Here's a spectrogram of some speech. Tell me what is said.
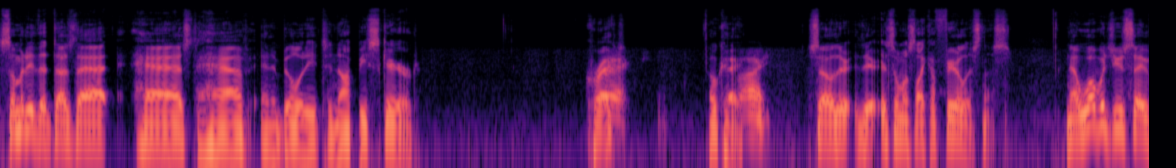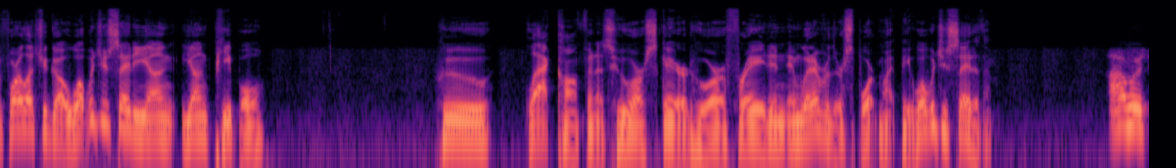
somebody that does that has to have an ability to not be scared. Correct? Correct. Okay. Right. So there, there, it's almost like a fearlessness. Now, what would you say before I let you go? What would you say to young young people who lack confidence, who are scared, who are afraid, in, in whatever their sport might be? What would you say to them? I would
